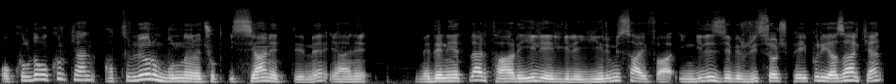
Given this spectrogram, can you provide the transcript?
Okulda okurken hatırlıyorum bunlara çok isyan ettiğimi. Yani medeniyetler tarihiyle ilgili 20 sayfa İngilizce bir research paper yazarken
